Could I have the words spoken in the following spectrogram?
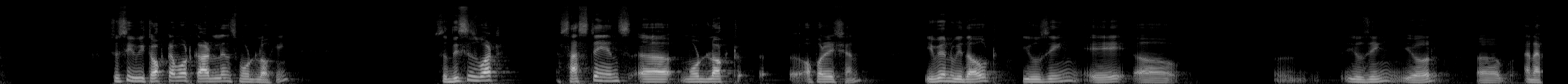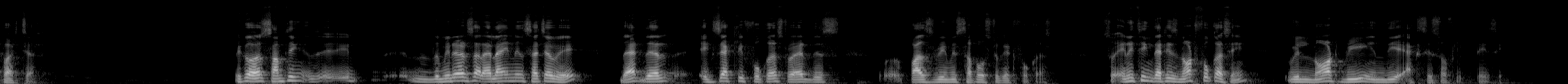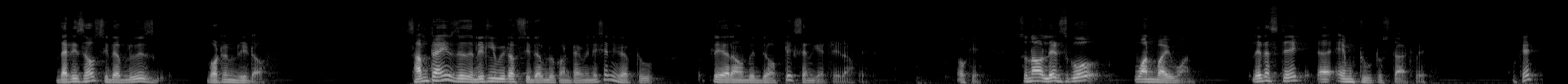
So, see we talked about Kerr lens mode locking. So, this is what sustains mode locked uh, operation even without using a uh, using your uh, an aperture. Because something it, the mirrors are aligned in such a way that they are exactly focused where this pulse beam is supposed to get focused. So, anything that is not focusing will not be in the axis of lasing. That is how CW is gotten rid of. Sometimes there is a little bit of CW contamination, you have to play around with the optics and get rid of it. Okay. So, now let us go one by one. Let us take uh, M2 to start with. Okay.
